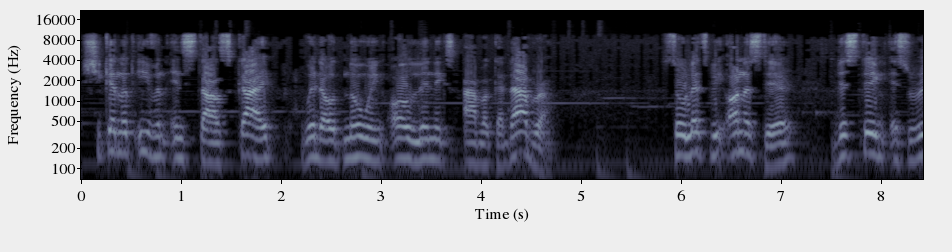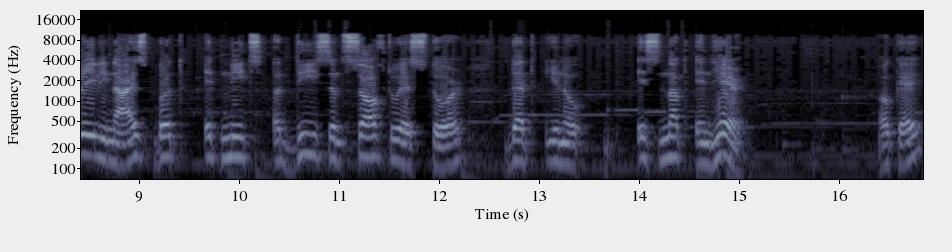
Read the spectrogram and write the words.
she cannot even install Skype without knowing all Linux abacadabra so let's be honest here this thing is really nice but it needs a decent software store that you know is not in here. Okay?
